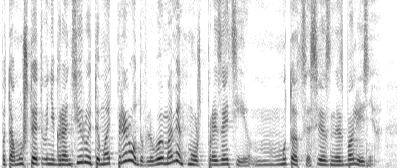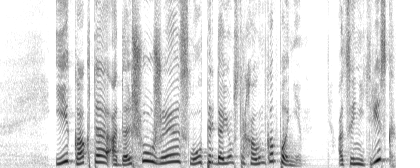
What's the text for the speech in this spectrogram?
потому что этого не гарантирует и мать природа. В любой момент может произойти мутация, связанная с болезнью. И как-то, а дальше уже слово передаем страховым компаниям. Оценить риск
